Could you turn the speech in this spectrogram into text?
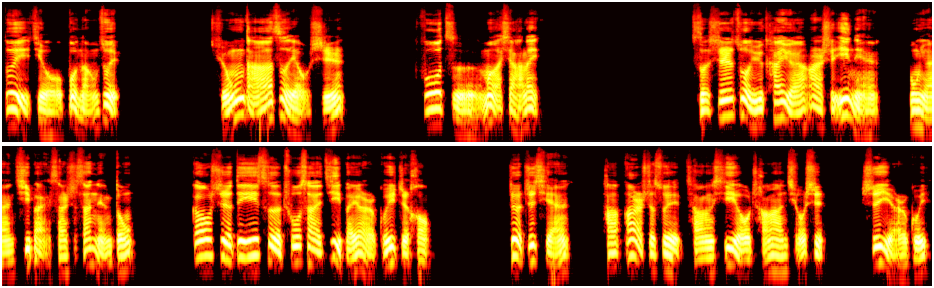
对酒不能醉。穷达自有时，夫子莫下泪。此诗作于开元二十一年（公元七百三十三年）冬。高适第一次出塞蓟北而归之后，这之前他二十岁曾西游长安求仕，失意而归。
